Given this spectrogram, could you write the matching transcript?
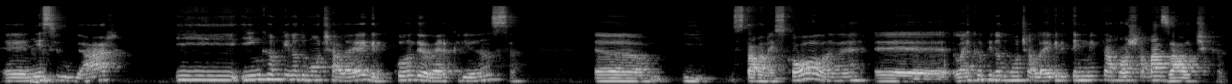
é, nesse lugar. E, e, em Campina do Monte Alegre, quando eu era criança, uh, e estava na escola, né? É, lá em Campina do Monte Alegre tem muita rocha basáltica.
